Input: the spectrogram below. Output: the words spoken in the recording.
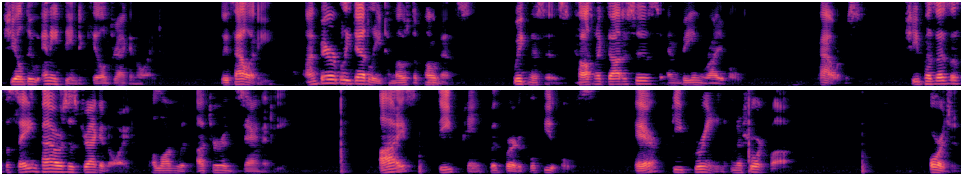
She'll do anything to kill Dragonoid. Lethality Unbearably deadly to most opponents. Weaknesses Cosmic Goddesses and being rivaled. Powers She possesses the same powers as Dragonoid, along with utter insanity. Eyes deep pink with vertical pupils. Hair deep green in a short bob. Origin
